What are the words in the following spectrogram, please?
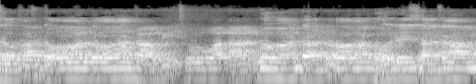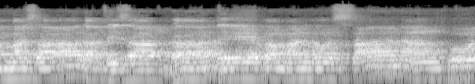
สุขโตโลกวิชวตันโลตโลกุริสธรรมสารติสัตเทวมนุสสานังพุท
